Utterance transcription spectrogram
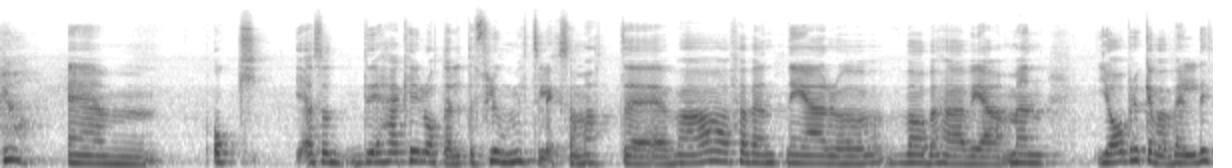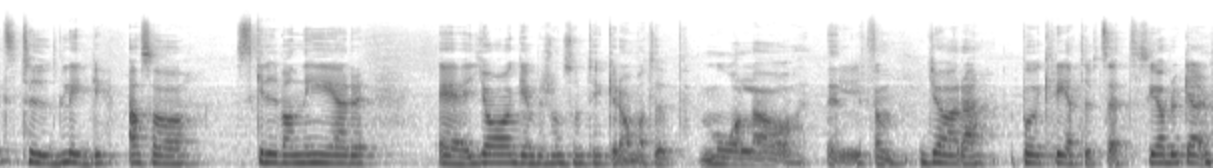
Ja. Ehm, och alltså, det här kan ju låta lite flummigt liksom att eh, vad förväntningar och vad behöver jag? Men jag brukar vara väldigt tydlig, alltså skriva ner. Eh, jag är en person som tycker om att typ måla och eh, liksom göra på ett kreativt sätt. Så jag brukar,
